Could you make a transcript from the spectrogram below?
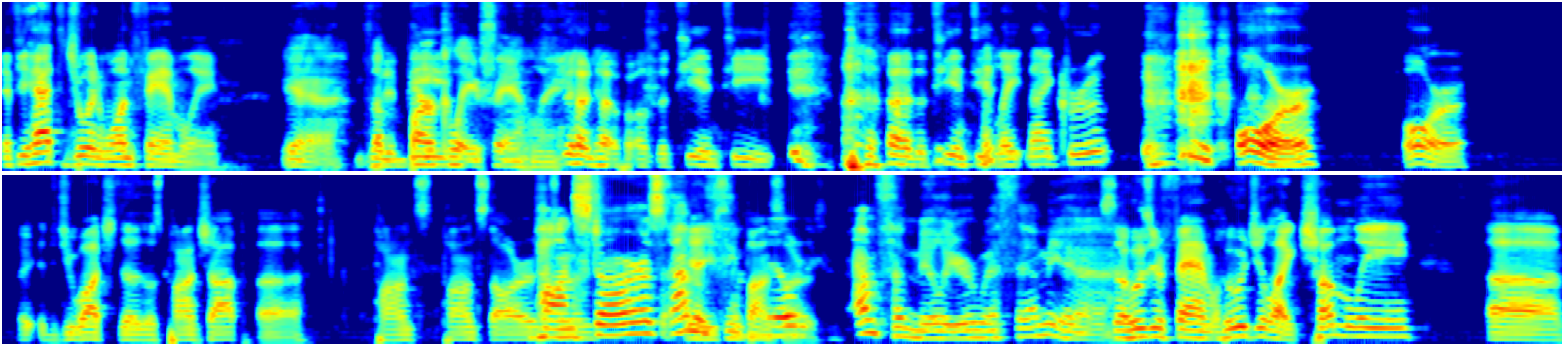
if you had to join one family, Yeah, the Barkley be- family. no, no, well, the TNT, the TNT late night crew, or, or, uh, did you watch the, those pawn shop, uh, pawn pawn stars? Pawn? Stars. I'm yeah, you've seen pawn stars. I'm familiar with them. Yeah. So who's your family? Who would you like? Chumlee, uh,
